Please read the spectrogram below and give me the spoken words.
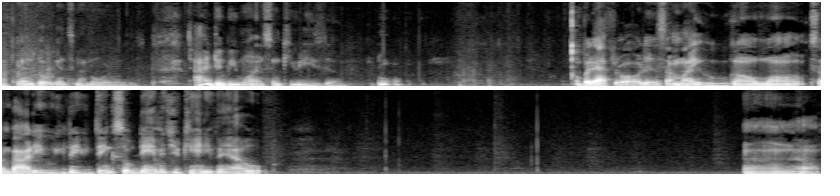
I couldn't go against my morals. I do be wanting some cuties though. But after all this, I'm like, who gonna want somebody who you think so damaged you can't even help? Um, I don't know.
